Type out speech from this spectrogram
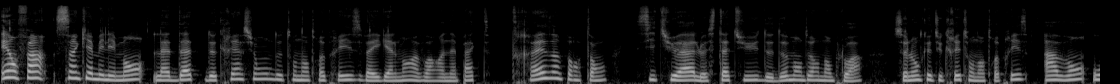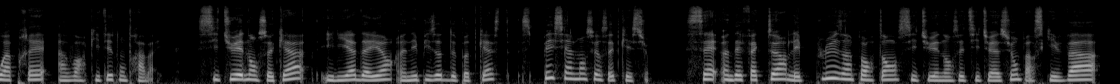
Et enfin, cinquième élément, la date de création de ton entreprise va également avoir un impact très important si tu as le statut de demandeur d'emploi, selon que tu crées ton entreprise avant ou après avoir quitté ton travail. Si tu es dans ce cas, il y a d'ailleurs un épisode de podcast spécialement sur cette question c'est un des facteurs les plus importants si tu es dans cette situation parce qu'il va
